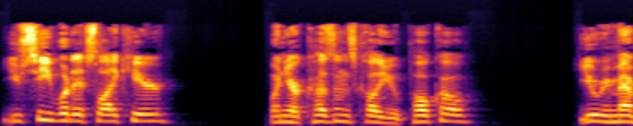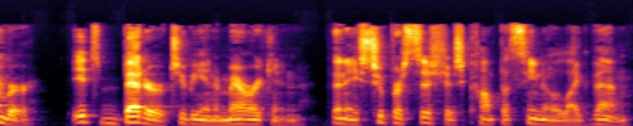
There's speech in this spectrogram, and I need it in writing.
You see what it's like here? When your cousins call you Poco? You remember, it's better to be an American than a superstitious campesino like them.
